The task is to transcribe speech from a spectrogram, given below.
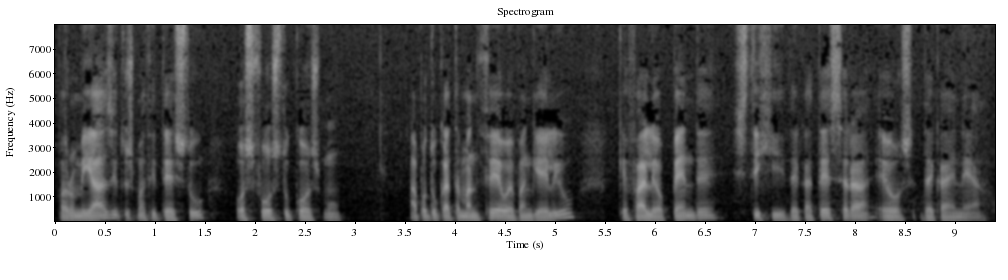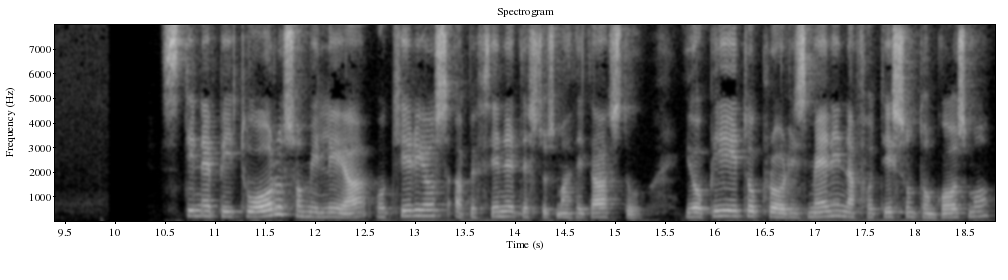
παρομοιάζει τους μαθητές του ως φως του κόσμου. Από το Καταμανθαίο Ευαγγέλιο, κεφάλαιο 5, στίχη 14 έως 19. Στην επί του όρους ομιλία, ο Κύριος απευθύνεται στους μαθητάς του, οι οποίοι το προορισμένοι να φωτίσουν τον κόσμο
